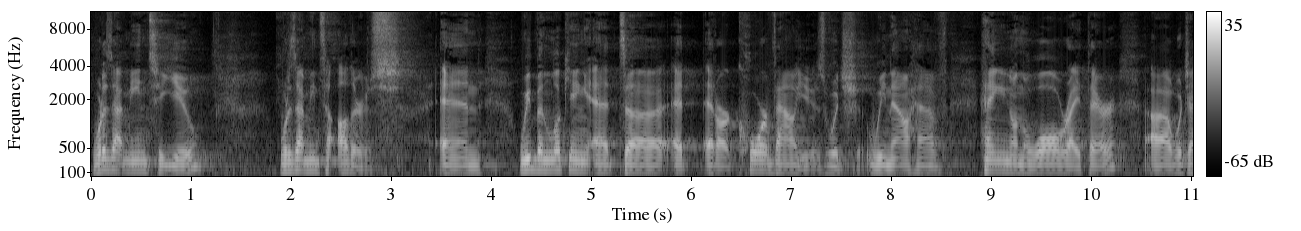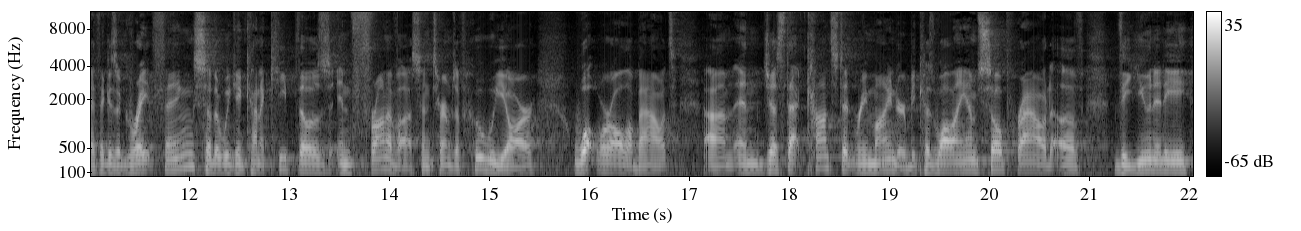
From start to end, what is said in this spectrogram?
what does that mean to you what does that mean to others? And we've been looking at, uh, at, at, our core values, which we now have hanging on the wall right there, uh, which I think is a great thing so that we can kind of keep those in front of us in terms of who we are, what we're all about, um, and just that constant reminder. Because while I am so proud of the unity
